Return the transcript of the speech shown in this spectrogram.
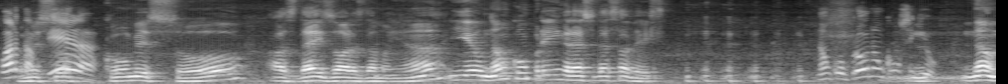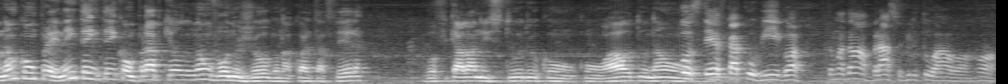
Quarta-feira? Começou, começou às 10 horas da manhã e eu não comprei ingresso dessa vez. Não comprou ou não conseguiu? Não, não comprei. Nem tentei comprar porque eu não vou no jogo na quarta-feira. Vou ficar lá no estúdio com, com o Aldo. Não... Gostei, vai ficar comigo, ó. Então mandar um abraço virtual, ó. ó.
